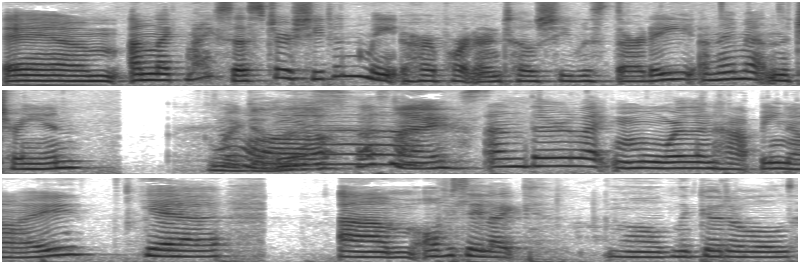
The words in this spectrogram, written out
Um, and like my sister, she didn't meet her partner until she was thirty, and they met in the train, Oh my Aw, goodness. That's nice. and they're like more than happy now. Yeah. Um. Obviously, like, well, the good old,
